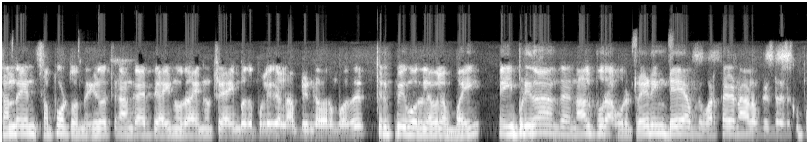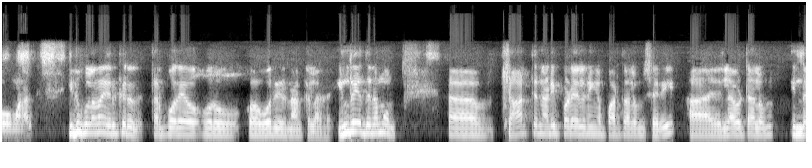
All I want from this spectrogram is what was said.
சந்தையின் சப்போர்ட் வந்து இருபத்தி நான்காயிரத்தி ஐநூறு ஐநூற்றி ஐம்பது புள்ளிகள் அப்படின்ற வரும்போது திருப்பி ஒரு லெவல் ஆஃப் பைங் இப்படிதான் அந்த நாள் பூரா ஒரு ட்ரேடிங் டே அப்படி வர்த்தக நாள் அப்படின்றதுக்கு போகுமானால் இதுக்குள்ளதான் இருக்கிறது. தற்போதைய ஒரு ஓரிரு நாட்களாக. இன்றைய தினமும் சார்ட்டின் அடிப்படையில் நீங்க பார்த்தாலும் சரி இல்லாவிட்டாலும் இந்த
